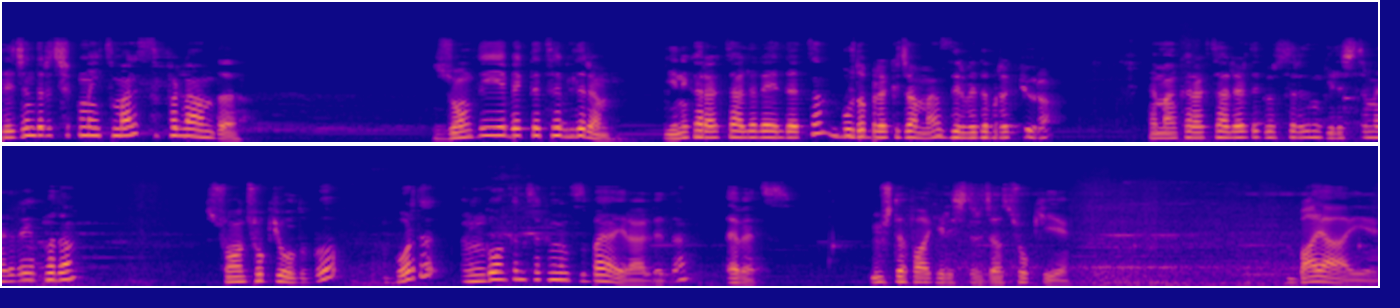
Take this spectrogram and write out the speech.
Legendary çıkma ihtimali sıfırlandı. Zhongli'yi bekletebilirim. Yeni karakterleri elde ettim. Burada bırakacağım ben. Zirvede bırakıyorum. Hemen karakterleri de gösterelim. Geliştirmeleri yapalım. Şu an çok iyi oldu bu. Bu arada Ningguang'ın takım yıldızı bayağı ilerledi. Evet. 3 defa geliştireceğiz. Çok iyi. Bayağı iyi.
